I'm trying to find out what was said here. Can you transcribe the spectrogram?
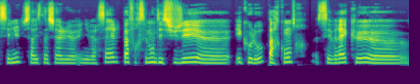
SNU, du service national euh, universel, pas forcément des sujets euh, écolos. Par contre, c'est vrai que euh,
